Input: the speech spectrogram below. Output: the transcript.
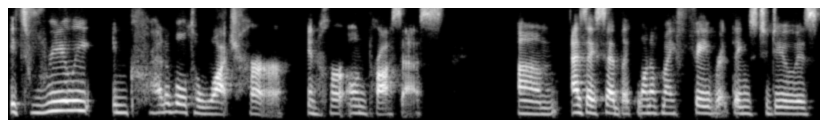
It's really incredible to watch her in her own process. Um, as i said like one of my favorite things to do is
